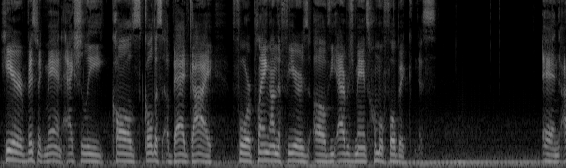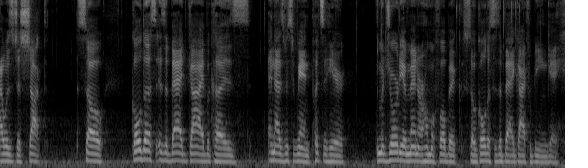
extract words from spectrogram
Here, Vince McMahon actually calls Goldust a bad guy for playing on the fears of the average man's homophobicness. And I was just shocked. So, Goldust is a bad guy because and as Mr. McMahon puts it here, the majority of men are homophobic, so Goldust is a bad guy for being gay.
